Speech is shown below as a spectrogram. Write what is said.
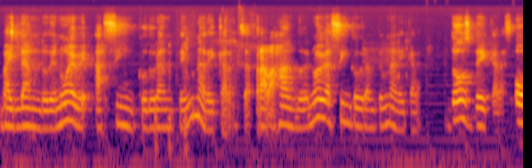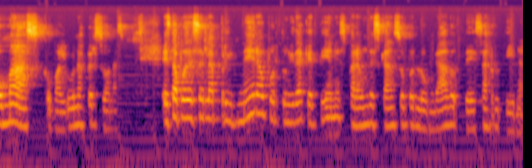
bailando de 9 a 5 durante una década, o sea, trabajando de 9 a 5 durante una década, dos décadas o más, como algunas personas, esta puede ser la primera oportunidad que tienes para un descanso prolongado de esa rutina.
